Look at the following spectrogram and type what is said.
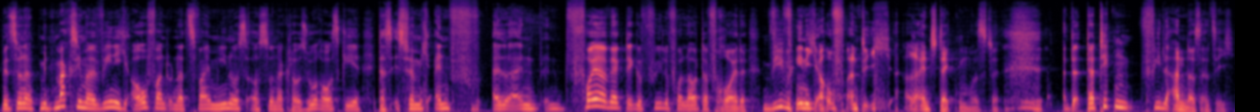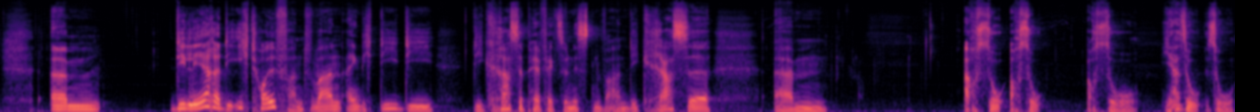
mit so einer, mit maximal wenig Aufwand und einer 2 Minus aus so einer Klausur rausgehe, das ist für mich ein, also ein, ein Feuerwerk der Gefühle vor lauter Freude, wie wenig Aufwand ich reinstecken musste. Da, da ticken viele anders als ich. Ähm, die Lehrer, die ich toll fand, waren eigentlich die, die, die krasse Perfektionisten waren, die krasse, ähm, auch so, auch so, auch so, ja, so, so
